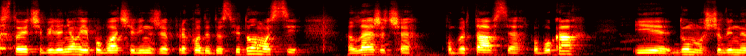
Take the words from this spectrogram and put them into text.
Стоячи біля нього, я побачив, він вже приходить до свідомості, лежачи, обертався по боках і думав, що він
